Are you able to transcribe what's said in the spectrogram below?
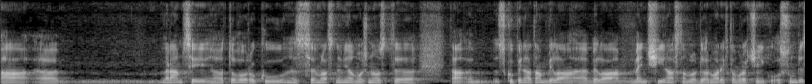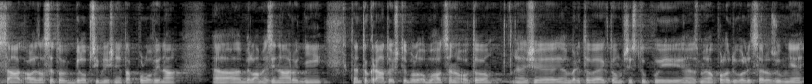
A v rámci eh, toho roku jsem vlastně měl možnost, eh, ta eh, skupina tam byla, byla menší, nás tam bylo dohromady v tom ročníku 80, ale zase to bylo přibližně ta polovina byla mezinárodní. Tentokrát to ještě bylo obohaceno o to, že Britové k tomu přistupují z mého pohledu velice rozumně,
